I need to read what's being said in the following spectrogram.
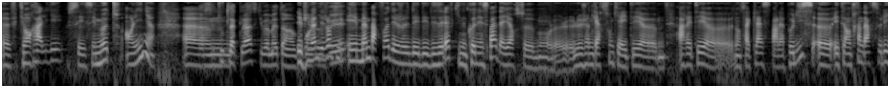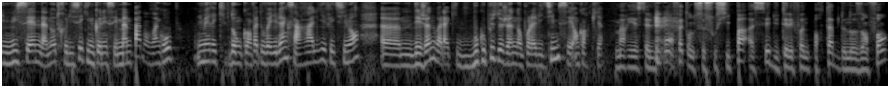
euh, effectivement rallier ces, ces meutes en ligne. Euh, C'est toute la classe qui va mettre un et puis point même des gens qui, et même parfois des, des- des- des élèves qui ne connaissent pas d'ailleurs ce bon le, le jeune garçon qui a été euh, arrêté euh, dans sa classe par la police euh, était en train d'harceler une lycéenne d'un autre lycée qui ne connaissait même pas dans un groupe Donc en fait vous voyez bien que ça rallie effectivement euh, des jeunes voilà qui beaucoup plus de jeunes donc pour la victime c'est encore pire. Marie-Estelle Dupont, en fait, on ne se soucie pas assez du téléphone portable de nos enfants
